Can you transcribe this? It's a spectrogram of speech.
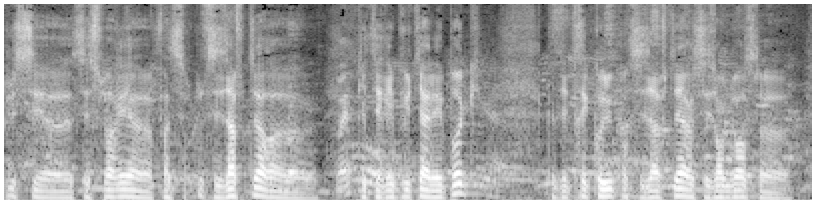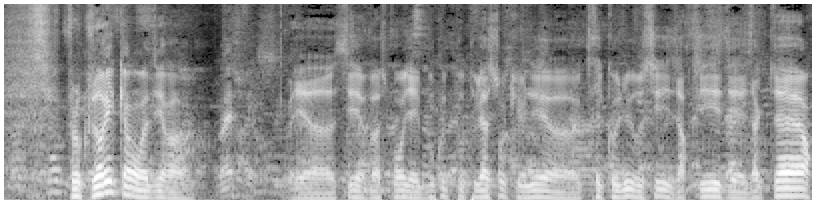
plus ces, euh, ces soirées, euh, enfin surtout ces afters euh, qui étaient réputés à l'époque, qui étaient très connus pour ces afters et ces ambiances euh, folkloriques, hein, on va dire. Et euh, c'est vachement, il y avait beaucoup de populations qui venaient euh, très connues aussi, des artistes, des acteurs,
